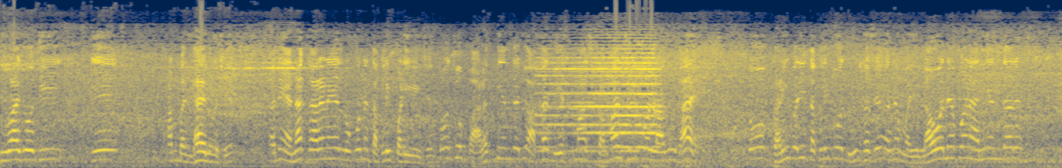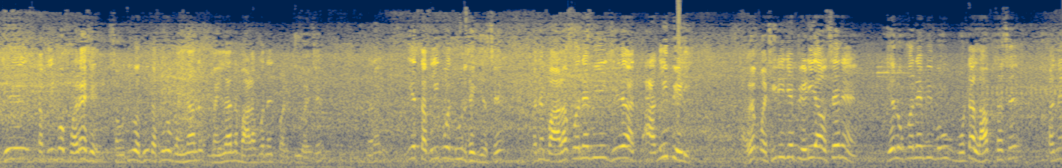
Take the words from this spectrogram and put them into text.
રિવાજોથી એ આમ બંધાયેલો છે. અને એના કારણે લોકોને તકલીફ પડી રહી છે. તો જો ભારતની અંદર જો આખા દેશમાં સમાન સિવિલ લાગુ થાય, તો ઘણી બધી તકલીફો દૂર થશે અને મહિલાઓને પણ આની અંદર જે તકલીફો પડે છે, સૌથી વધુ તકલીફો મહિલા મહિલાને બાળકોને જ પડતી હોય છે. બરાબર. એ તકલીફો દૂર થઈ જશે. અને બાળકોને બી જે આગલી પેઢી, હવે પછીની જે પેઢી આવશે ને, એ લોકોને બી બહુ મોટા લાભ થશે. અને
